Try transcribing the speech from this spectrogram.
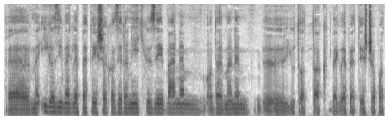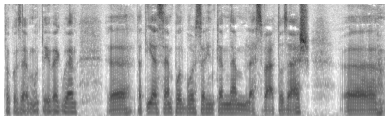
e, igazi meglepetések azért a négy közé már nem, oda már nem e, jutottak meglepetés csapatok az elmúlt években, e, tehát ilyen szempontból szerintem nem lesz változás. E,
